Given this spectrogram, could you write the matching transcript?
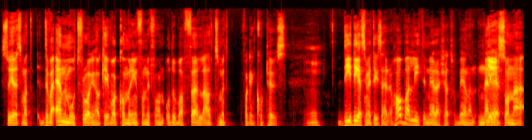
så är det som att det var en motfråga, okej var kommer infon ifrån? Och då bara föll allt som ett fucking korthus. Mhm. Det är det som jag tycker, så här, ha bara lite mera kött på benen när det Yeah. är sådana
